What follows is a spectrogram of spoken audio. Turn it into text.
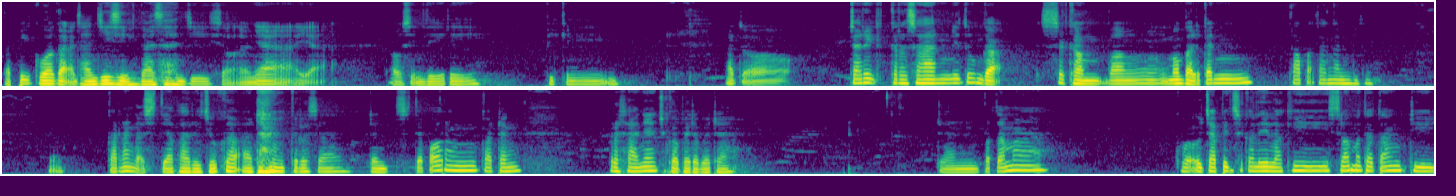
Tapi gua gak janji sih gak janji. Soalnya ya tahu sendiri bikin atau cari keresahan itu nggak segampang membalikkan telapak tangan gitu. Ya, karena nggak setiap hari juga ada keresahan. Dan setiap orang kadang keresahannya juga beda-beda. Dan pertama gua ucapin sekali lagi selamat datang di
